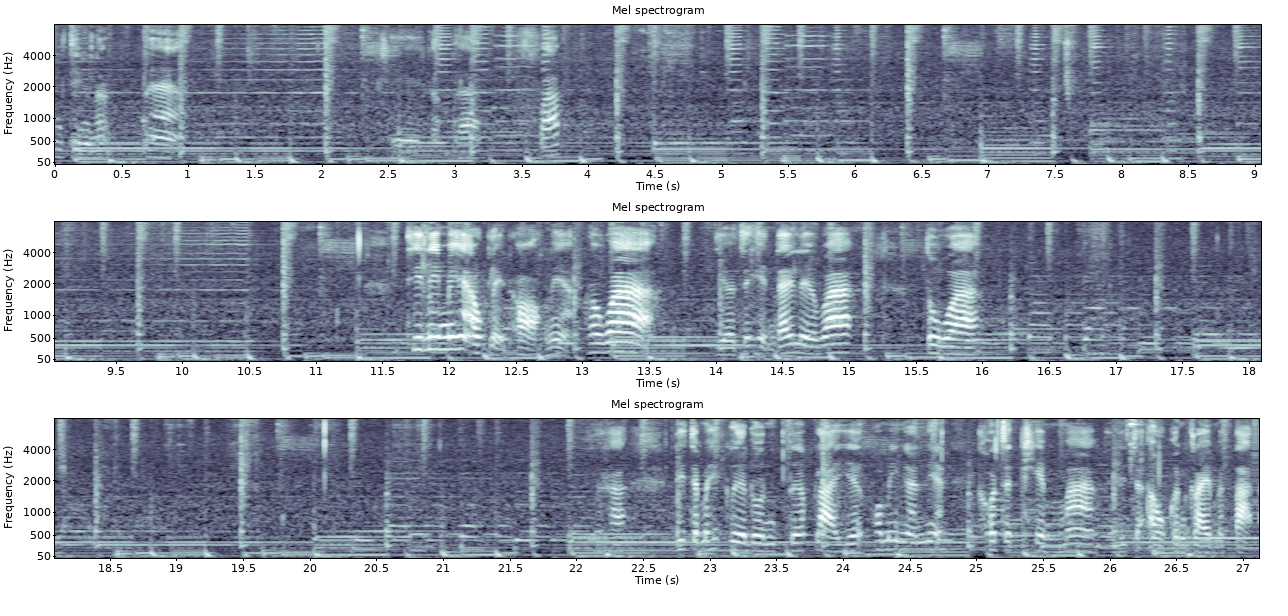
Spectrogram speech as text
จริงๆแล้วอ่า ที่รีบไม่ให้เอาเกล็ดออกเนี่ยเพราะว่าเดี๋ยวจะเห็นได้เลยว่าตัวนะคะรีจะไม่ให้เกลือโดนเนื้อปลาเยอะเพราะไม่งั้นเนี่ยเขาจะเค็มมากรีจะเอากรรไกรมาตัด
